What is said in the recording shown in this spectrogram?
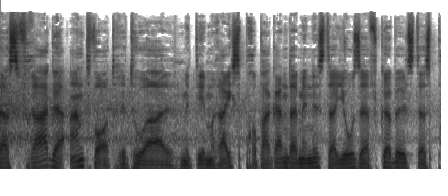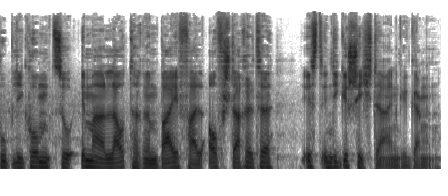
Das Frage-Antwort-Ritual, mit dem Reichspropagandaminister Josef Goebbels das Publikum zu immer lauterem Beifall aufstachelte, ist in die Geschichte eingegangen.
